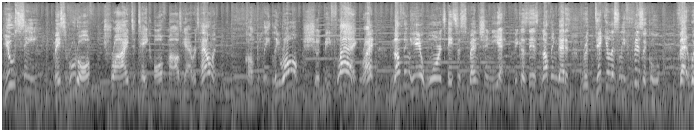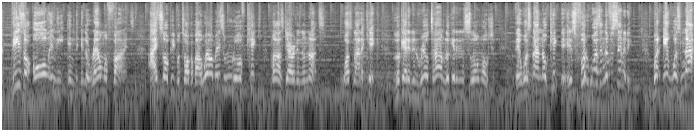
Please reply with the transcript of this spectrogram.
You see Mason Rudolph try to take off Myles Garrett's helmet. Completely wrong. Should be flagged, right? Nothing here warrants a suspension yet because there's nothing that is ridiculously physical that would these are all in the in, in the realm of fines. I saw people talk about, well, Mason Rudolph kicked Myles Garrett in the nuts. Was not a kick. Look at it in real time, look at it in slow motion. There was not no kick there. His foot was in the vicinity, but it was not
